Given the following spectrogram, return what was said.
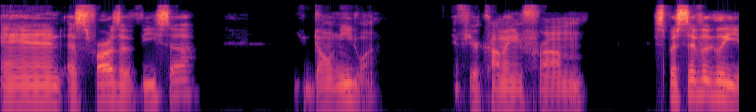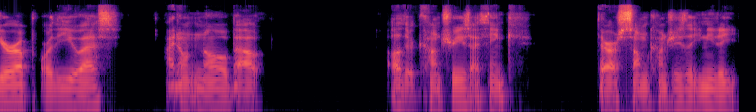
And as far as a visa, you don't need one. If you're coming from specifically Europe or the US, I don't know about other countries. I think there are some countries that you need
